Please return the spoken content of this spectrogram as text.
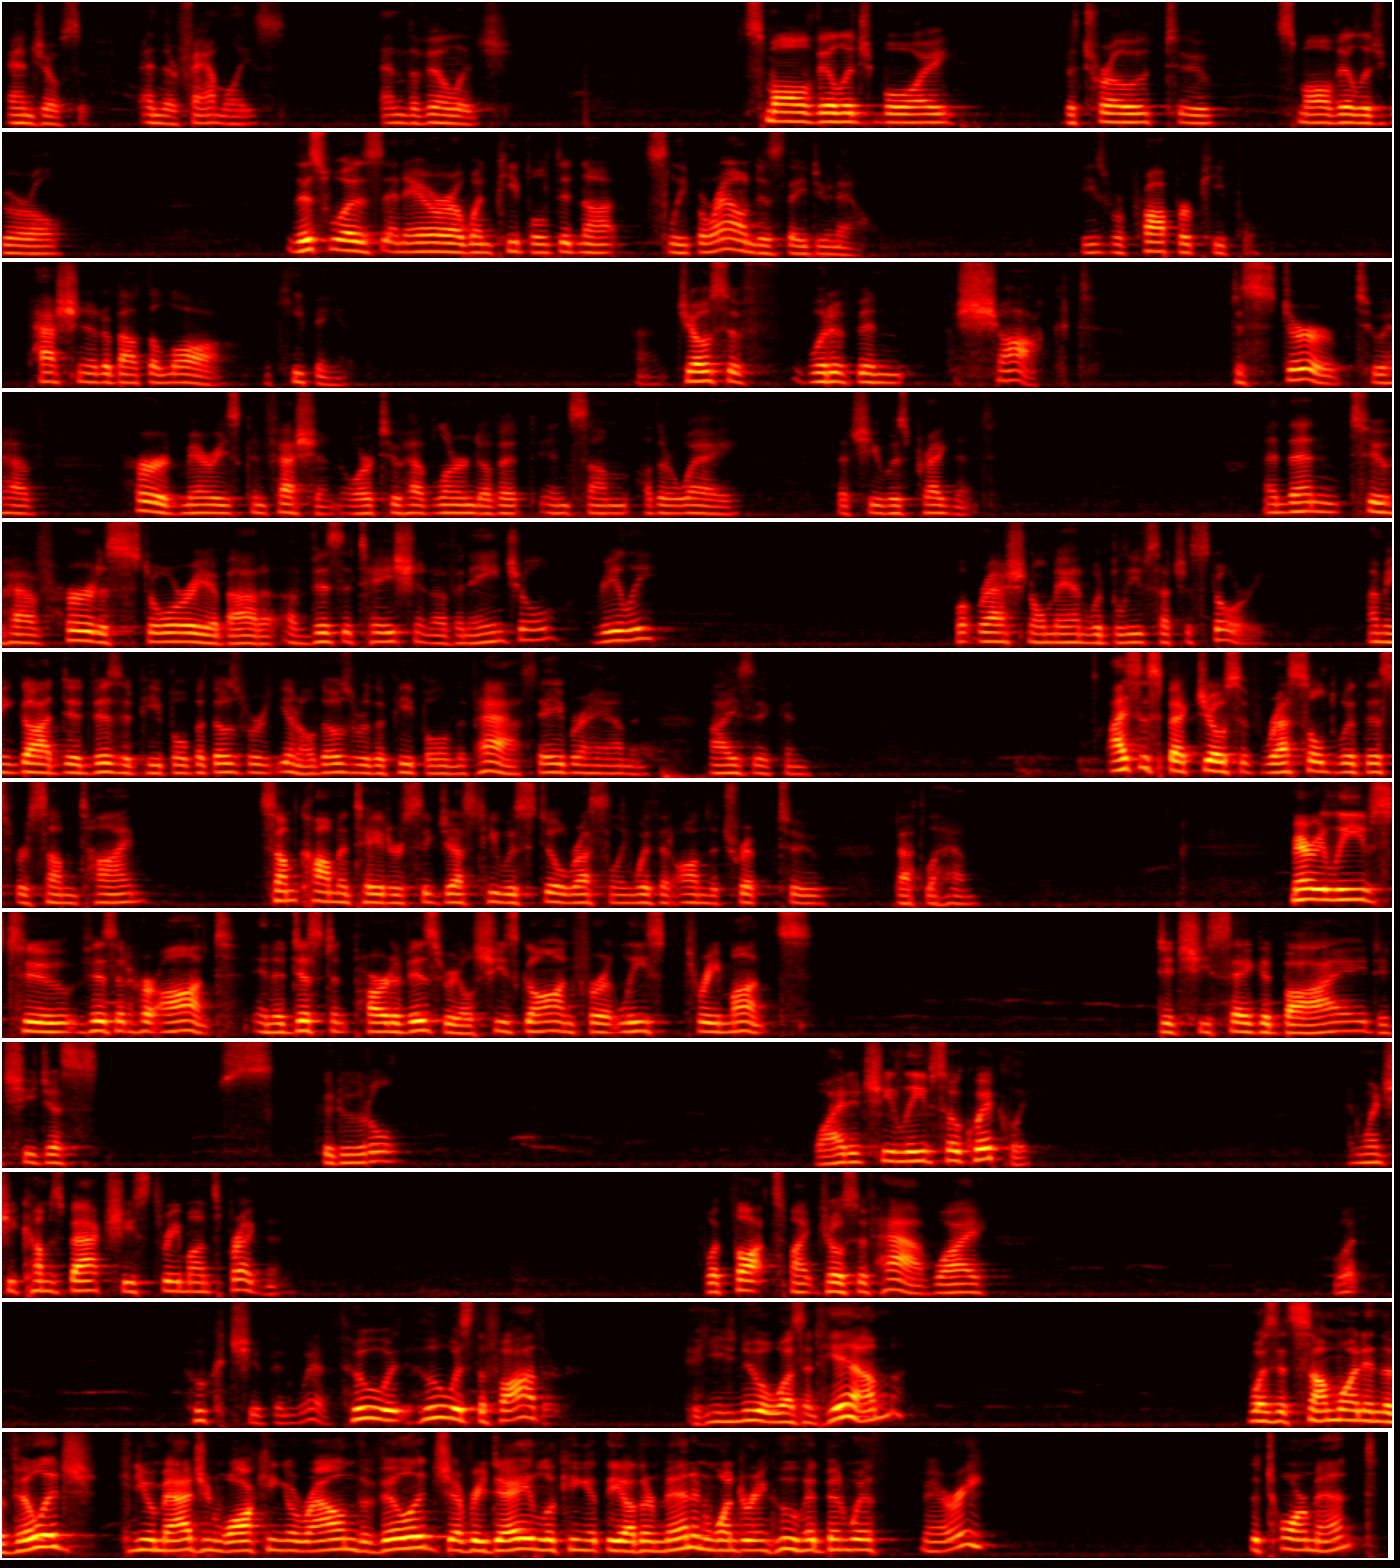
and Joseph and their families and the village. Small village boy betrothed to small village girl. This was an era when people did not sleep around as they do now. These were proper people, passionate about the law and keeping it. Uh, Joseph would have been shocked, disturbed to have heard Mary's confession or to have learned of it in some other way that she was pregnant. And then to have heard a story about a, a visitation of an angel, really? What rational man would believe such a story? I mean, God did visit people, but those were, you know, those were the people in the past, Abraham and Isaac and I suspect Joseph wrestled with this for some time. Some commentators suggest he was still wrestling with it on the trip to Bethlehem. Mary leaves to visit her aunt in a distant part of Israel. She's gone for at least three months. Did she say goodbye? Did she just skedoodle? Why did she leave so quickly? And when she comes back, she's three months pregnant. What thoughts might Joseph have? Why? What? Who could she have been with? Who, who was the father? He knew it wasn't him. Was it someone in the village? Can you imagine walking around the village every day looking at the other men and wondering who had been with Mary? The torment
